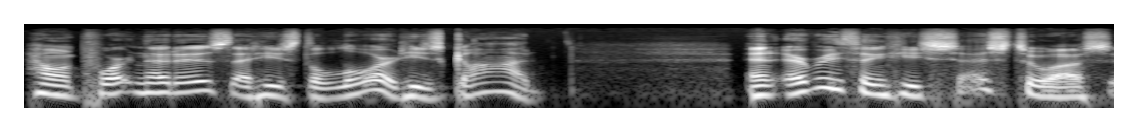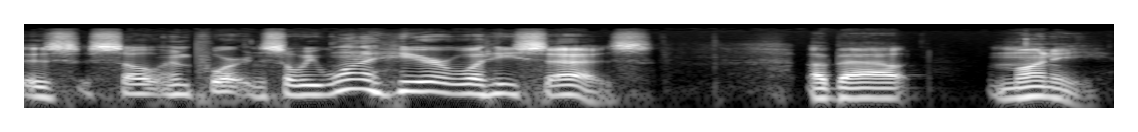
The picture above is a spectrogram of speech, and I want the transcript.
how important that is? That He's the Lord, He's God. And everything He says to us is so important. So we want to hear what He says about money.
